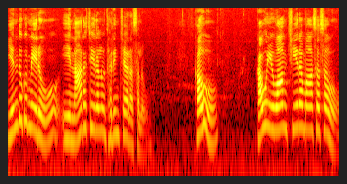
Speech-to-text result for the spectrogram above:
ఎందుకు మీరు ఈ నారచీరలు ధరించారు అసలు? కౌ కౌ యువాం చీరమాససౌ.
